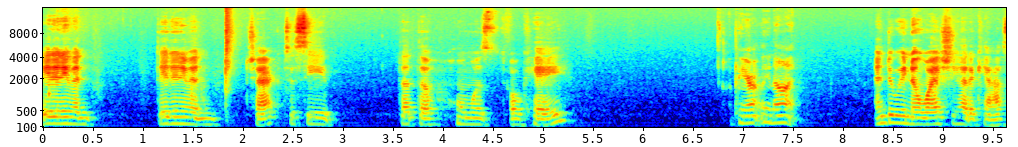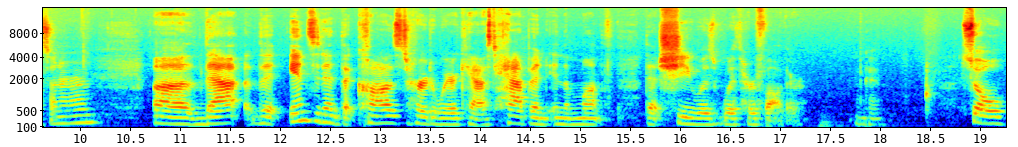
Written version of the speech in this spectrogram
They didn't even they didn't even check to see that the home was okay? Apparently not. And do we know why she had a cast on her arm? Uh, that the incident that caused her to wear a cast happened in the month that she was with her father. Okay. So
